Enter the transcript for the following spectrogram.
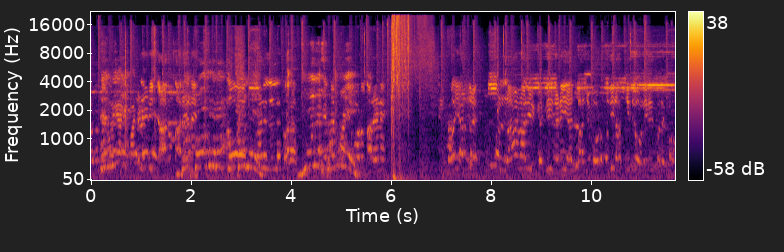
ਜਿਹੜੇ ਵੀ ਚਾਰ ਉਤਾਰੇ ਨੇ। ਉਹ ਲੋਕਾਂ ਨੇ ਲੱਲੇ ਦੁਆਰਾ ਪੰਜ ਉਤਾਰੇ ਨੇ। ਉਹ ਯਾਰ ਉਹ ਲਾਣ ਵਾਲੀ ਗੱਡੀ ਜਿਹੜੀ ਹੈ ਪੰਜ ਵੋਟ ਉਹਦੀ ਰਾਖੀ ਤੇ ਹੋਣੀ ਨਹੀਂ ਤੁਹਾਡੇ ਕੋਲ।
